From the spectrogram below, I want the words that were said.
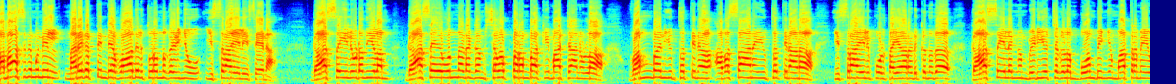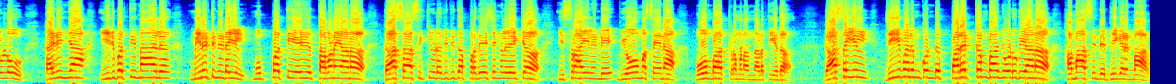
ഹമാസിന് മുന്നിൽ നരകത്തിന്റെ വാതിൽ തുറന്നു കഴിഞ്ഞു ഇസ്രായേലി സേന. ഗാസയിലുടനീളം ഗാസയെ ഒന്നടങ്കം ശവപ്പറമ്പാക്കി മാറ്റാനുള്ള വമ്പൻ യുദ്ധത്തിന് അവസാന യുദ്ധത്തിനാണ് ഇസ്രായേൽ ഇപ്പോൾ തയ്യാറെടുക്കുന്നത്. ഗാസയിലെങ്ങും വെടിയൊച്ചകളും ബോംബിങ്ങും മാത്രമേ ഉള്ളൂ കഴിഞ്ഞ ഇരുപത്തിനാല് മിനിറ്റിനിടയിൽ മുപ്പത്തിയേഴ് തവണയാണ് ഗാസ സിറ്റിയുടെ വിവിധ പ്രദേശങ്ങളിലേക്ക് ഇസ്രായേലിന്റെ വ്യോമസേന ബോംബാക്രമണം നടത്തിയത്. ഗാസയിൽ ജീവനും കൊണ്ട് പരക്കം പാഞ്ഞോടുകയാണ് ഹമാസിന്റെ ഭീകരന്മാർ.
